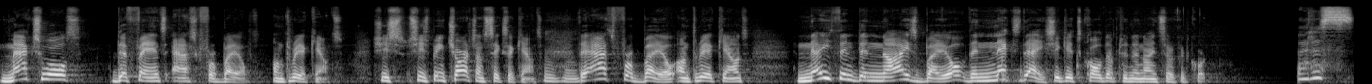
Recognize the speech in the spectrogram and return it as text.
Maxwell's defense asked for bail on three accounts. She's she's being charged on six accounts. They asked for bail on three accounts. Nathan denies bail. The next day, she gets called up to the Ninth Circuit Court. That is.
